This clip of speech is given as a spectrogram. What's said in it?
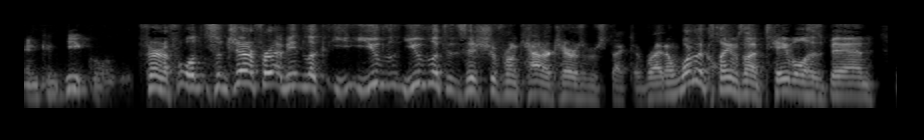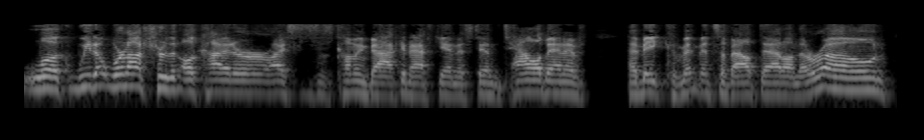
and compete globally. Fair enough. Well, so Jennifer, I mean, look, you've you've looked at this issue from a counterterrorism perspective, right? And one of the claims on the table has been, look, we don't we're not sure that Al Qaeda or ISIS is coming back in Afghanistan. The Taliban have have made commitments about that on their own.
